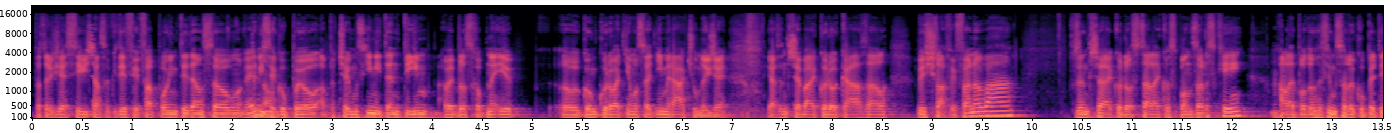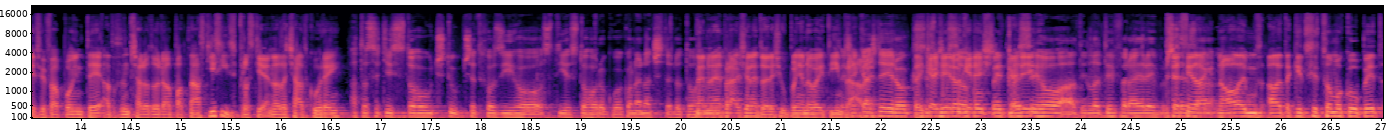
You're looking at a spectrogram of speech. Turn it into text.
protože si víš, tam jsou ty FIFA pointy tam jsou, které se kupují a člověk musí mít ten tým, aby byl schopný i konkurovat těm ostatním hráčům. Takže já jsem třeba jako dokázal, vyšla FIFA nová, to jsem třeba jako dostal jako sponzorsky, mm-hmm. ale potom jsem si musel dokupit ty FIFA pointy a to jsem třeba do toho dal 15 tisíc prostě na začátku hry. A to se ti z toho účtu předchozího, z, tý, z toho roku jako nenačte do toho? Ne, ne, právě že ne, to jdeš úplně nový tým. Takže právě. každý rok Takže každý rok jdeš, každý... Messiho a tyhle ty frajery. Prostě Přesně za... tak, no ale, ale taky si to mohl koupit,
